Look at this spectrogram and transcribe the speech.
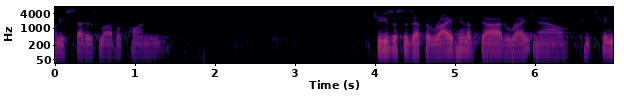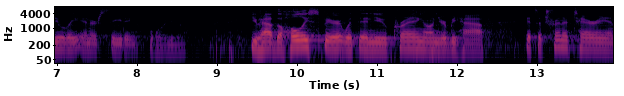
when he set his love upon you. Jesus is at the right hand of God right now, continually interceding for you. You have the Holy Spirit within you praying on your behalf. It's a Trinitarian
